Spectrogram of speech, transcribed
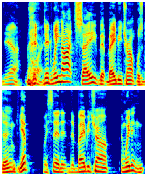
Yeah. Did, did we not say that Baby Trump was doomed? Yep. We said it, the baby Trump, and we didn't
